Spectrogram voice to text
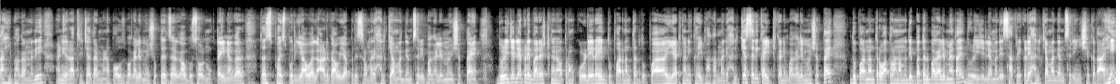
काही भागांमध्ये आणि रात्रीच्या दरम्यान पाऊस बघायला मिळू शकतो. जळगाव भुसवळ मुक्ताईनगर तसंच फैजपूर यावल आडगाव या परिसरामध्ये हलक्या मध्यम सरी बघायला मिळू शकत आहे धुळे जिल्ह्याकडे बऱ्याच ठिकाणी वातावरण कोरडे राहील. दुपारनंतर दुपार या ठिकाणी काही भागांमध्ये हलक्या सरी काही ठिकाणी बघायला मिळू शकत आहे दुपारनंतर वातावरणामध्ये बदल बघायला मिळत आहे. धुळे जिल्ह्यामध्ये साखरेकडे हलक्या मध्यम सरींची शक्यता आहे.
